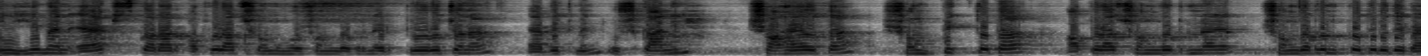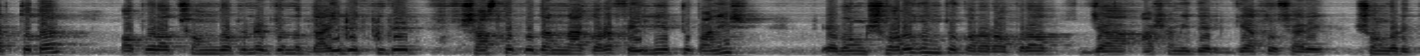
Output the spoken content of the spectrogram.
inhuman acts করার অপরাধ সমূহ সংগঠনের প্ররোচনা অ্যাবেটমেন্ট উস্কানি সহায়তা, সম্পৃক্ততা, অপরাধ সংগঠনের সংগঠন প্রতিরোধে ব্যর্থতা, অপরাধ সংগঠনের জন্য দায়ী ব্যক্তিদের শাস্তি প্রদান না করা ফেইলিয়ার টু পানিশ এবং ষড়যন্ত্র করার অপরাধ যা আসামিদের জ্ঞাতসারে সংগঠিত।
